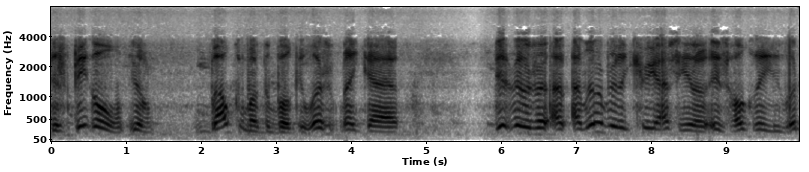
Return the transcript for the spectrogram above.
this big old you know welcome of the book. It wasn't like. Uh, there, was a, a, a little bit of curiosity, you know, is Hulkling, what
